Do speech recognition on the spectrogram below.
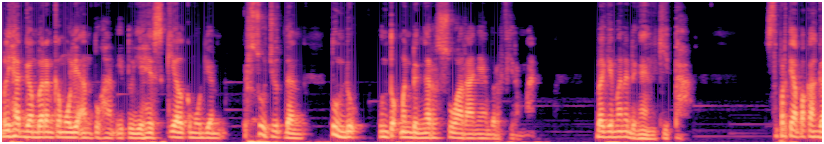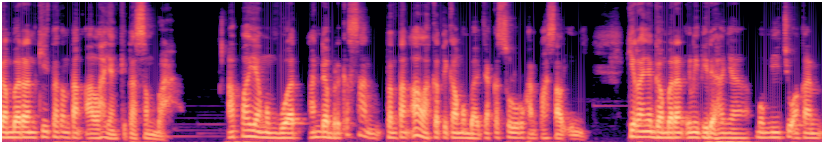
Melihat gambaran kemuliaan Tuhan itu, Yehezkiel kemudian bersujud dan tunduk untuk mendengar suaranya yang berfirman. Bagaimana dengan kita? Seperti apakah gambaran kita tentang Allah yang kita sembah? Apa yang membuat Anda berkesan tentang Allah ketika membaca keseluruhan pasal ini? Kiranya gambaran ini tidak hanya memicu akan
